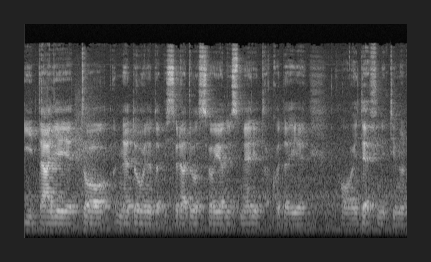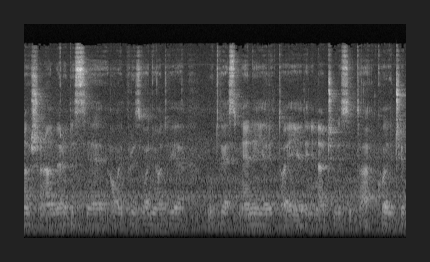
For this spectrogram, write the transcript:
i dalje je to nedovoljno da bi se radilo sve u jednoj smeni, tako da je ovaj, definitivno naša namera da se ovaj proizvodnja odvija u dve smene, jer to je jedini način da se ta količina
